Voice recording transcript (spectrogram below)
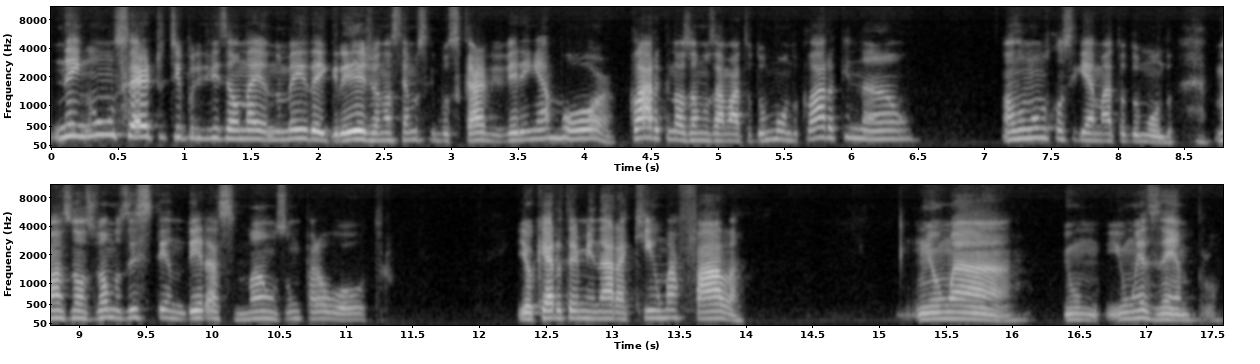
Nenhum certo tipo de divisão no meio da igreja. Nós temos que buscar viver em amor. Claro que nós vamos amar todo mundo? Claro que não. Nós não vamos conseguir amar todo mundo, mas nós vamos estender as mãos um para o outro. E eu quero terminar aqui uma fala, em, uma, em, um, em um exemplo.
